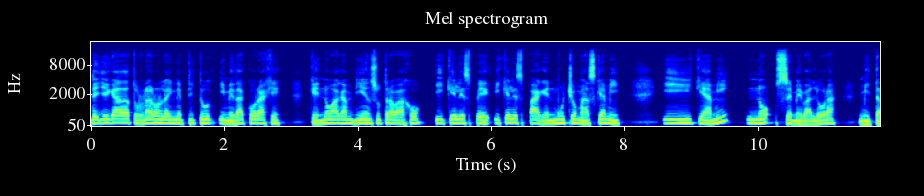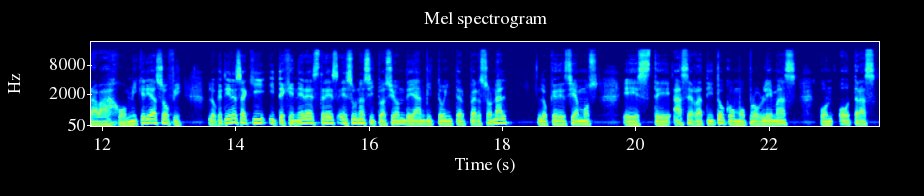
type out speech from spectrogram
de llegada tornaron la ineptitud y me da coraje que no hagan bien su trabajo y que les, y que les paguen mucho más que a mí y que a mí no se me valora mi trabajo. Mi querida Sofi, lo que tienes aquí y te genera estrés es una situación de ámbito interpersonal, lo que decíamos este, hace ratito como problemas con otras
